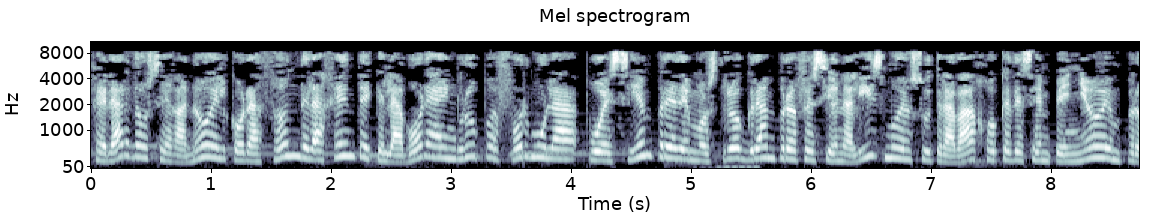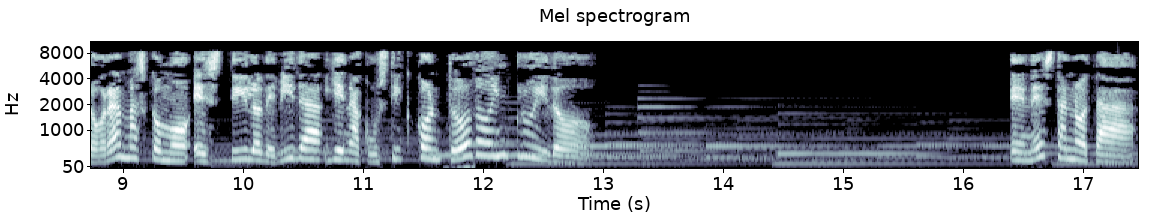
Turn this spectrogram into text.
Gerardo se ganó el corazón de la gente que labora en Grupo Fórmula, pues siempre demostró gran profesionalismo en su trabajo que desempeñó en programas como Estilo de Vida y en Acoustic con todo incluido. En esta nota,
